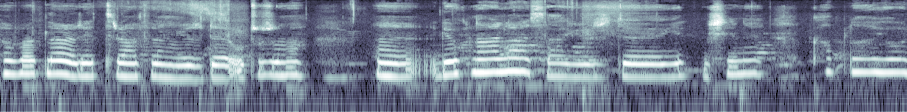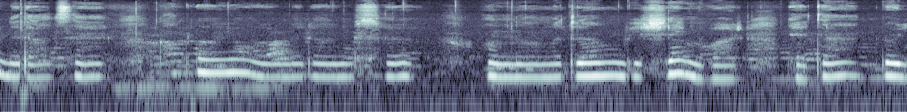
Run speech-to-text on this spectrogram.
kabaklar etrafın yüzde otuzunu ee, göknalarsa yüzde yetmişini kaplıyor nedense bir şey mi var? Neden böyle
